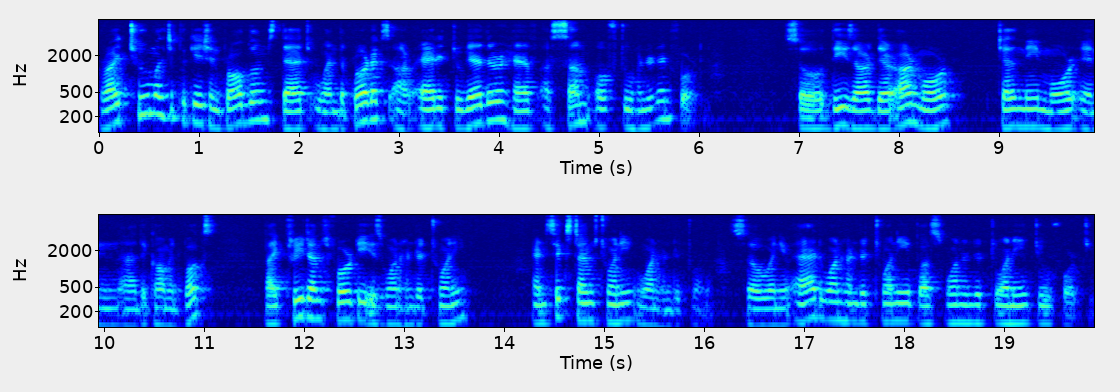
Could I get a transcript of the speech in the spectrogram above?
write two multiplication problems that when the products are added together have a sum of 240 so these are there are more. Tell me more in uh, the comment box. Like 3 times 40 is 120 and 6 times 20 120 so when you add 120 plus 120 240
